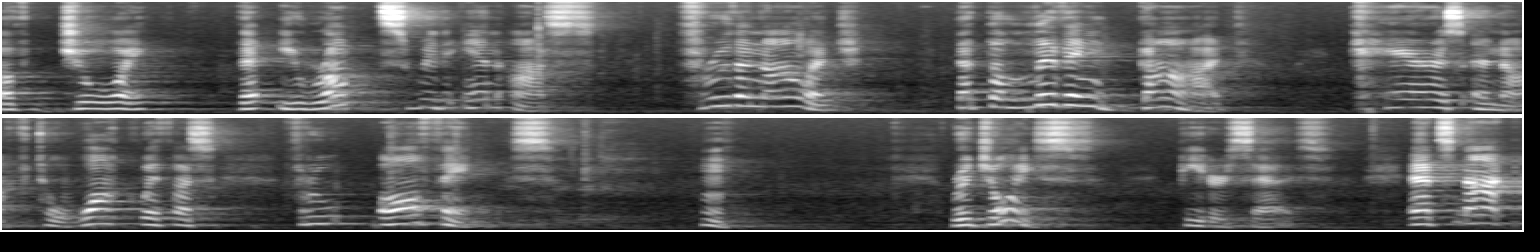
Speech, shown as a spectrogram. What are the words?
of joy that erupts within us through the knowledge that the living God cares enough to walk with us through all things. Hmm. Rejoice, Peter says. That's not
